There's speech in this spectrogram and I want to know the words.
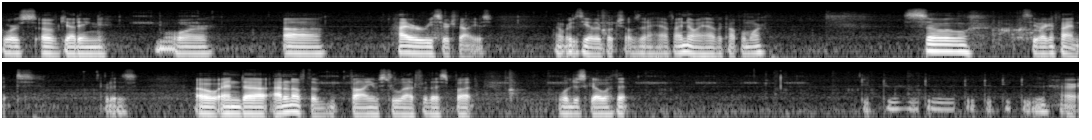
source of getting more uh, higher research values. Now, where's the other bookshelves that I have? I know I have a couple more. So, let's see if I can find it. There it is. Oh, and uh, I don't know if the volume's too loud for this, but we'll just go with it. Alright,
